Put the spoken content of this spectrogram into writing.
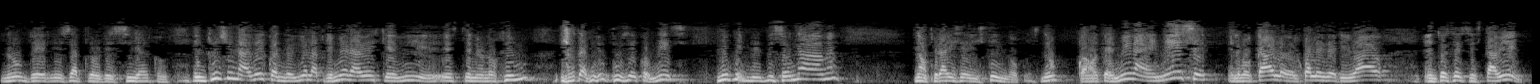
¿no? Ver esa progresía. Incluso una vez, cuando yo la primera vez que vi este neologismo, yo también puse con S. No me hizo nada más. No, pero ahí se distingo, pues, ¿no? Cuando termina en S, el vocablo del cual es derivado, entonces está bien,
